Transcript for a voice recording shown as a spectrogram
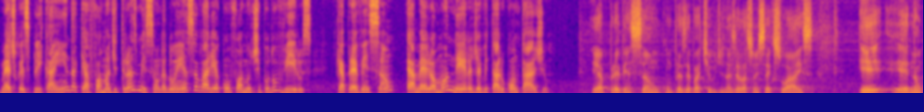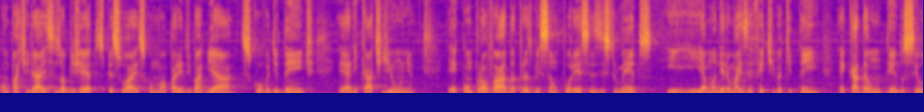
O médico explica ainda que a forma de transmissão da doença varia conforme o tipo do vírus, que a prevenção é a melhor maneira de evitar o contágio é a prevenção com preservativo de, nas relações sexuais e é, não compartilhar esses objetos pessoais, como aparelho de barbear, escova de dente, é, alicate de unha. É comprovado a transmissão por esses instrumentos e, e a maneira mais efetiva que tem é cada um tendo seu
